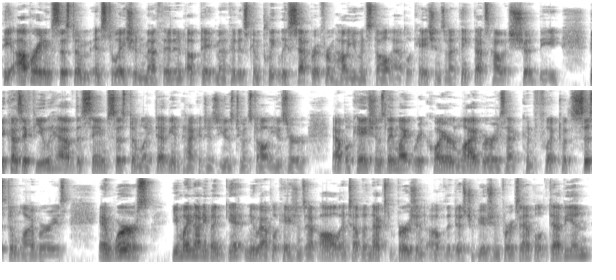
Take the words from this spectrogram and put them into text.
The operating system installation method and update method is completely separate from how you install applications. And I think that's how it should be. Because if you have the same system like Debian packages used to install user applications, they might require libraries that conflict with system libraries. And worse, you might not even get new applications at all until the next version of the distribution. For example, Debian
